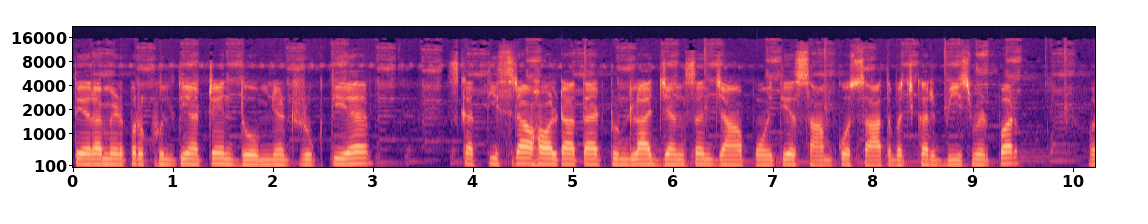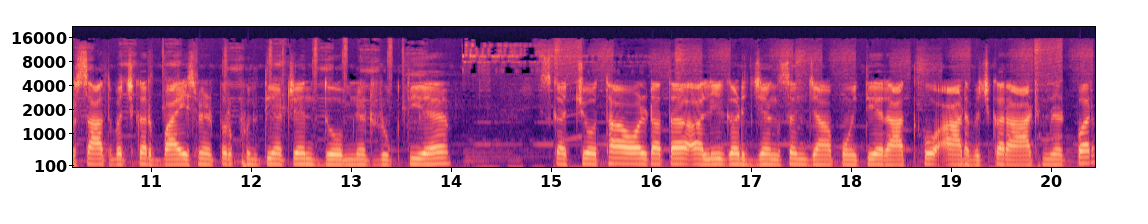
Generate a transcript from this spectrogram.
तेरह मिनट पर खुलती है ट्रेन, दो मिनट रुकती है। इसका तीसरा हॉल्ट आता है टुंडला जंक्शन, जहाँ पहुँचती है शाम को सात बजकर बीस मिनट पर और सात बजकर बाईस मिनट पर खुलती है ट्रेन, दो मिनट रुकती है। इसका चौथा हॉल्ट आता है अलीगढ़ जंक्शन, जहाँ पहुँचती है रात को आठ बजकर आठ मिनट पर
